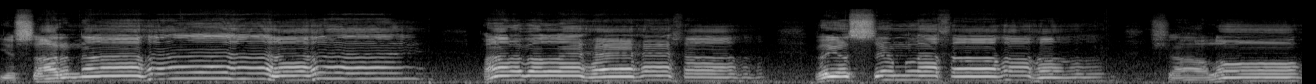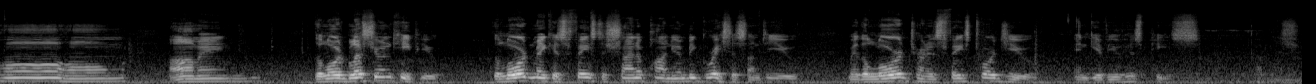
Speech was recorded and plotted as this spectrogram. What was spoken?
Yasaranai panav alecha, v'yasim lecha, Shalom. Amen. The Lord bless you and keep you. The Lord make his face to shine upon you and be gracious unto you. May the Lord turn his face towards you and give you his peace. God bless you.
